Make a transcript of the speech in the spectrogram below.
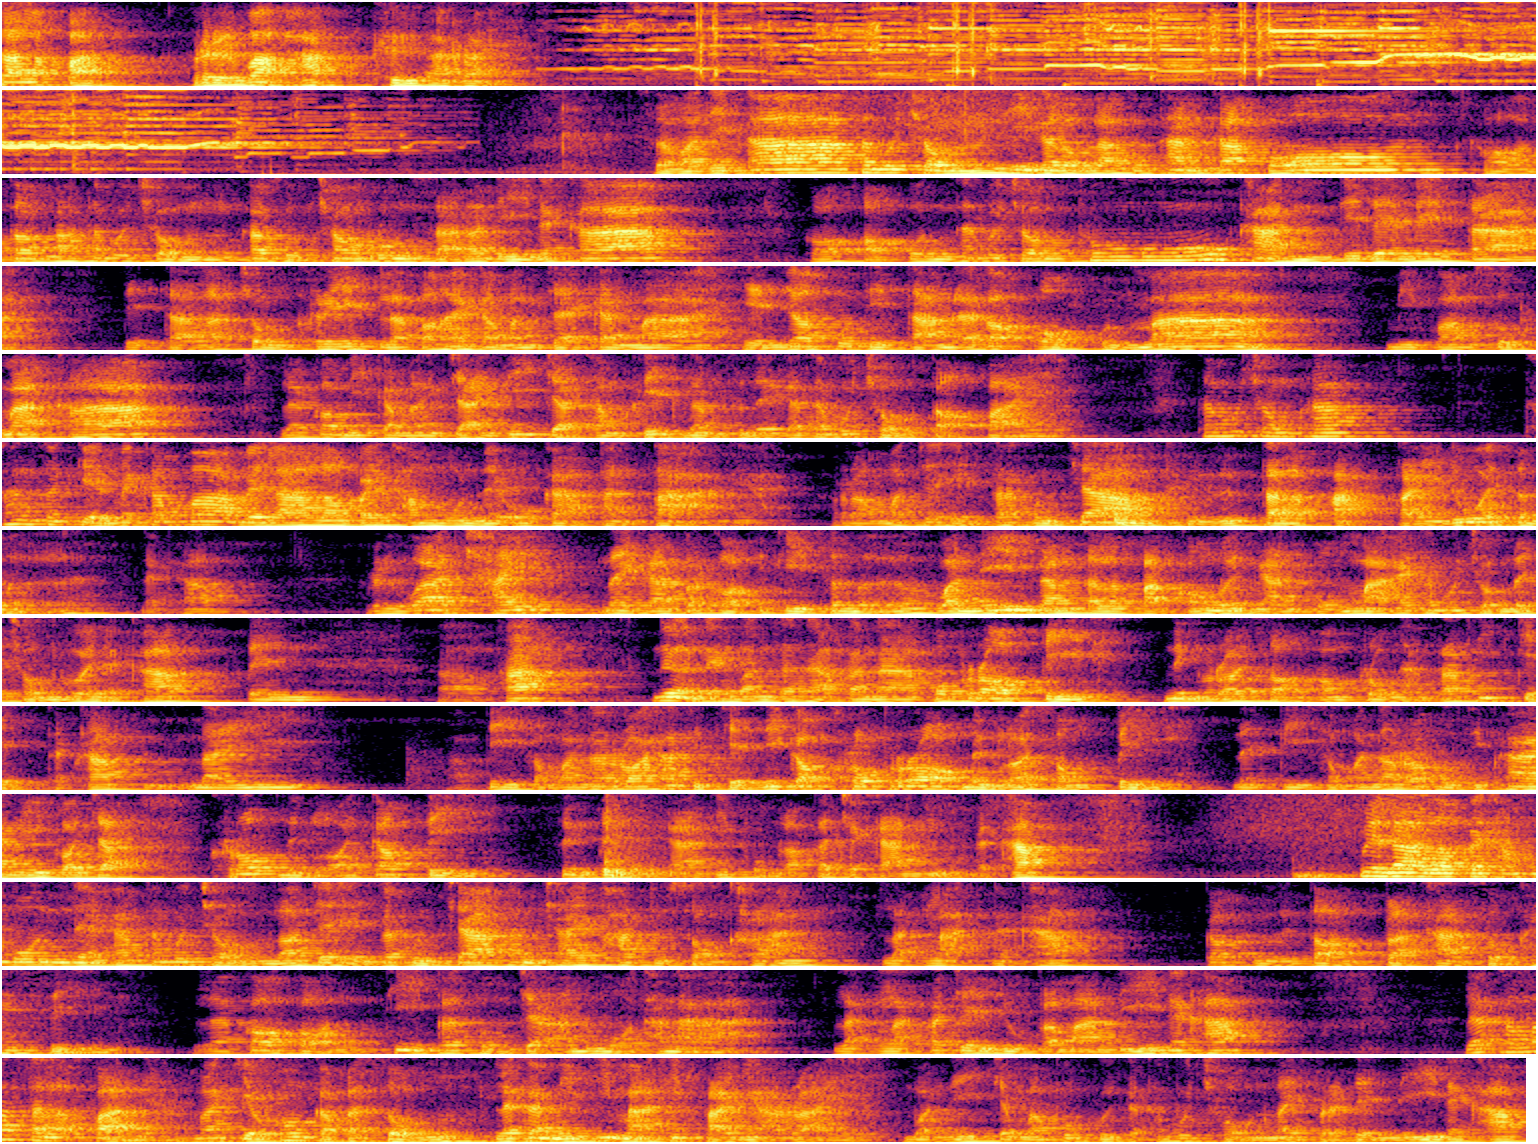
ตาลปัดหรือว่าพัดคืออะไร สวัสดีครับท่านผู้ชมที่เคารพรักทุกท่านครับผม ขอต้อนรับท่านผู้ชมเข้าสู่ช่องรุ่งสารดีนะครับ ขอขอบคุณท่านผู้ชมทุกท่านที่ได้เมตตาติดตามรับชมคลิป แล้วก็ให้กำลังใจกันมา เห็นยอดผู้ติดตามแล้วก็อบอุ่นมาก มีความสุขมากครับ แล้วก็มีกำลังใจที่จะทำคลิปนำเสนอกับท่านผู้ชมต่อไป ท่านผู้ชมครับ ท่านสังเกตไหมครับว่าเวลาเราไปทำบุญในโอกาสต่างๆเนี่ยเรามักจะเห็นพระคุณเจ้าถือตลปัดไปด้วยเสมอนะครับ หรือว่าใช้ในการประกอบพิธีเสมอ วันนี้นำตลปัดของหน่วยงานผมมาให้ท่านผู้ชมได้ชมด้วยนะครับ เป็นพัด เนื่องในวันสถาปนาครบรอบปี 102 ของกรมฐานราบที่ 7 นะครับ ในปี 2557 นี่ก็ครบรอบ 102 ปี ในปี 2565 นี้ก็จะครบ 109 ปี ซึ่งเป็นหน่วยงานที่ผมรับราชการอยู่นะครับ เวลาเราไปทำบุญเนี่ยครับท่านผู้ชมเราจะเห็นพระคุณเจ้าท่านใช้พัดอยู่สองครั้งหลักๆนะครับ ก็คือตอนประทานสงฆ์ให้ศีล แล้วก็ก่อนที่พระสงฆ์จะอนุโมทนา หลักๆก็จะอยู่ประมาณนี้นะครับ แล้วคำว่าตลปัดเนี่ยมาเกี่ยวข้องกับพระสงฆ์และก็มีที่มาที่ไปอย่างไร วันนี้จะมาพูดคุยกับท่านผู้ชมในประเด็นนี้นะครับ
